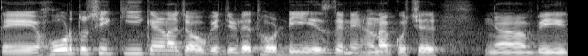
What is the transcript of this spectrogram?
ਤੇ ਹੋਰ ਤੁਸੀਂ ਕੀ ਕਹਿਣਾ ਚਾਹੋਗੇ? ਜਿਹੜੇ ਤੁਹਾਡੀ ਏਜ ਦੇ ਨੇ ਹਨਾ? ਕੁਝ ਵੀ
